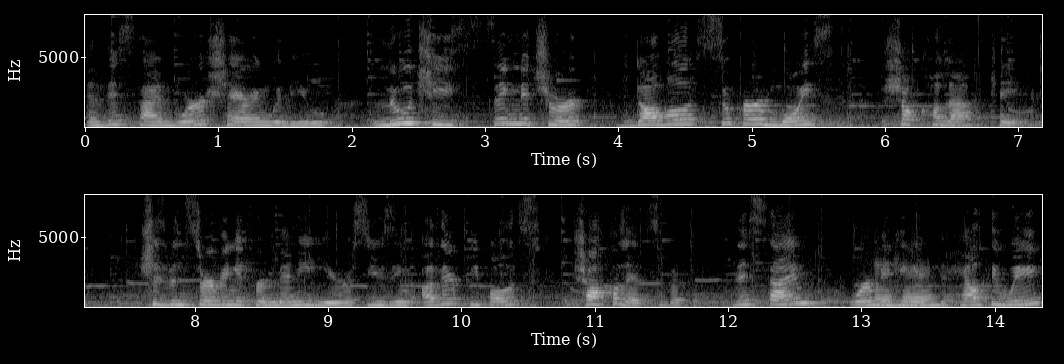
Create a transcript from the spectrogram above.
and this time we're sharing with you Luchi's signature double super moist chocolate cake. She's been serving it for many years using other people's chocolates but this time we're making it mm-hmm. the healthy way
